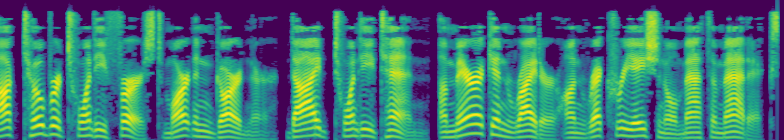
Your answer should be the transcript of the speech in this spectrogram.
October 21 – Martin Gardner, died 2010, American writer on recreational mathematics.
